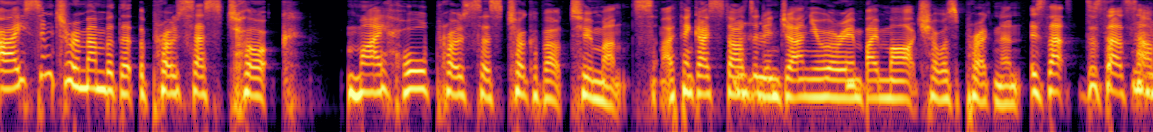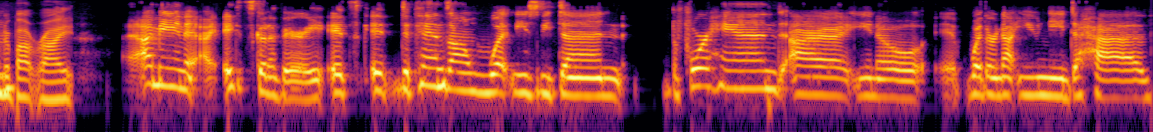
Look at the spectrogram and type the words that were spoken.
I seem to remember that the process took my whole process took about two months. I think I started mm-hmm. in January, and by March I was pregnant. Is that does that sound mm-hmm. about right? I mean, it's going to vary. It's it depends on what needs to be done beforehand. Uh, you know, whether or not you need to have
